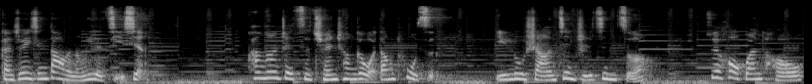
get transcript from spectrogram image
感觉已经到了能力的极限。康康这次全程给我当兔子，一路上尽职尽责，最后关头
